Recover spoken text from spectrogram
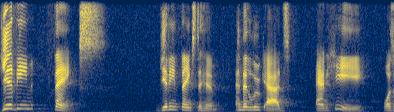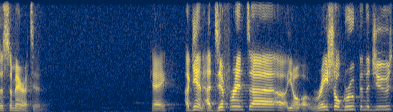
giving thanks. Giving thanks to him. And then Luke adds, and he was a Samaritan. Okay? Again, a different, uh, uh, you know, racial group than the Jews,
